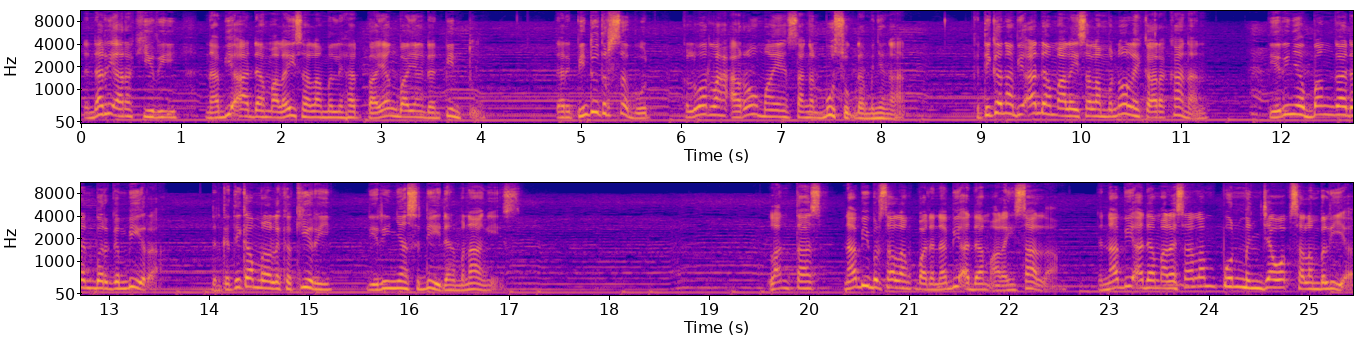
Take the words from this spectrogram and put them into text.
Dan dari arah kiri, Nabi Adam alaihissalam melihat bayang-bayang dan pintu. Dari pintu tersebut keluarlah aroma yang sangat busuk dan menyengat. Ketika Nabi Adam alaihissalam menoleh ke arah kanan, dirinya bangga dan bergembira. Dan ketika menoleh ke kiri, dirinya sedih dan menangis. Lantas Nabi bersalam kepada Nabi Adam alaihissalam dan Nabi Adam alaihissalam pun menjawab salam beliau.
